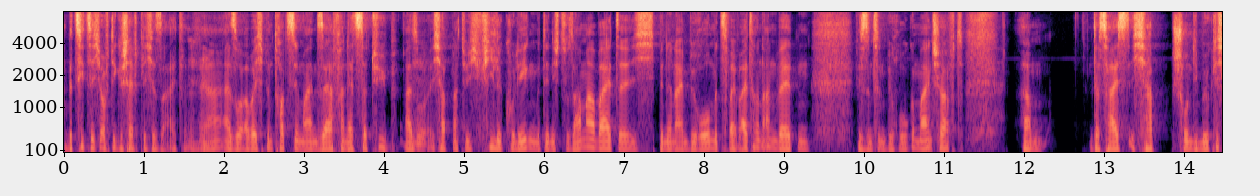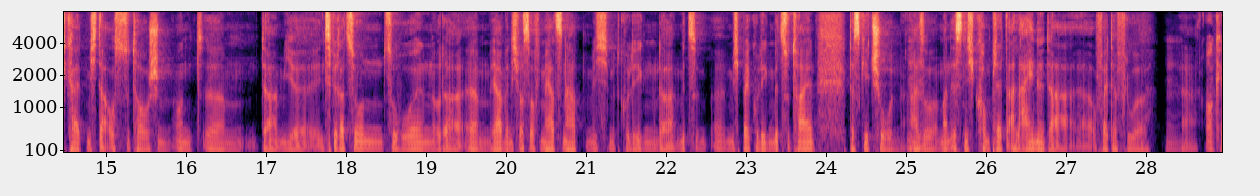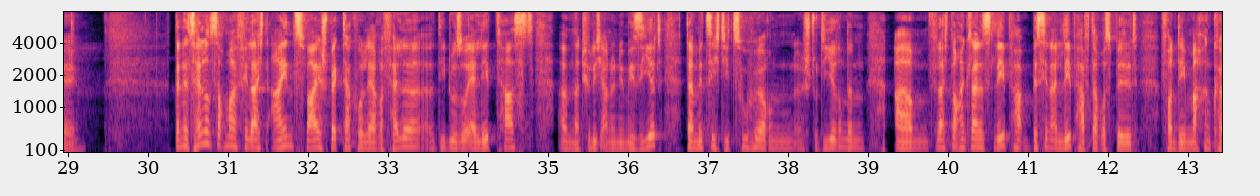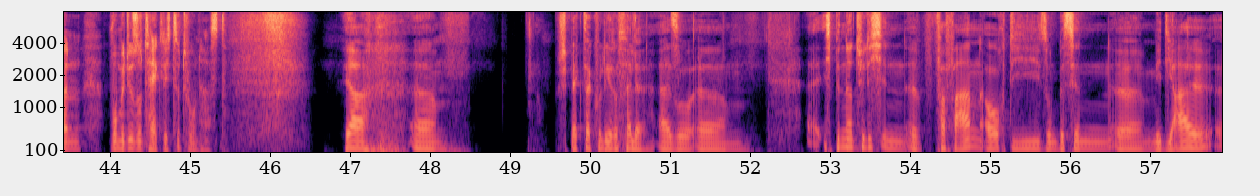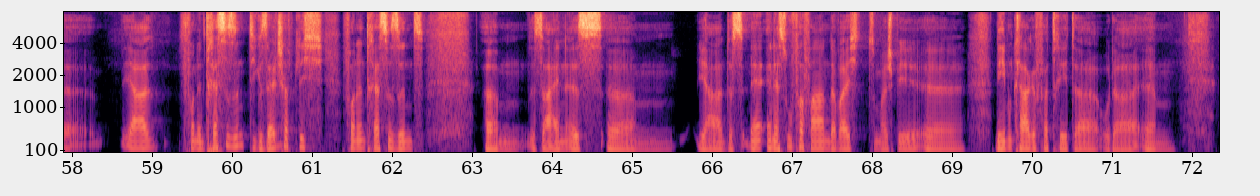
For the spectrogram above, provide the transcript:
bezieht sich auf die geschäftliche Seite. Mhm. Ja, also, aber ich bin trotzdem ein sehr vernetzter Typ. Also mhm. ich habe natürlich viele Kollegen, mit denen ich zusammenarbeite. Ich bin in einem Büro mit zwei weiteren Anwälten. Wir sind in Bürogemeinschaft. Ähm, das heißt, ich habe schon die Möglichkeit, mich da auszutauschen und ähm, da mir Inspirationen zu holen oder ähm, ja, wenn ich was auf dem Herzen habe, mich mit Kollegen da mit, äh, mich bei Kollegen mitzuteilen, das geht schon. Mhm. Also man ist nicht komplett alleine da auf weiter Flur. Mhm. Ja. Okay, dann erzähl uns doch mal vielleicht ein, zwei spektakuläre Fälle, die du so erlebt hast, ähm, natürlich anonymisiert, damit sich die zuhörenden Studierenden ähm, vielleicht noch ein kleines lebha bisschen ein lebhafteres Bild von dem machen können, womit du so täglich zu tun hast. Ja, ähm, spektakuläre Fälle. Also ähm, ich bin natürlich in äh, Verfahren auch, die so ein bisschen äh, medial äh, ja von Interesse sind, die gesellschaftlich von Interesse sind, ähm, seien es ähm, ja, das NSU-Verfahren, da war ich zum Beispiel äh, Nebenklagevertreter oder ähm,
